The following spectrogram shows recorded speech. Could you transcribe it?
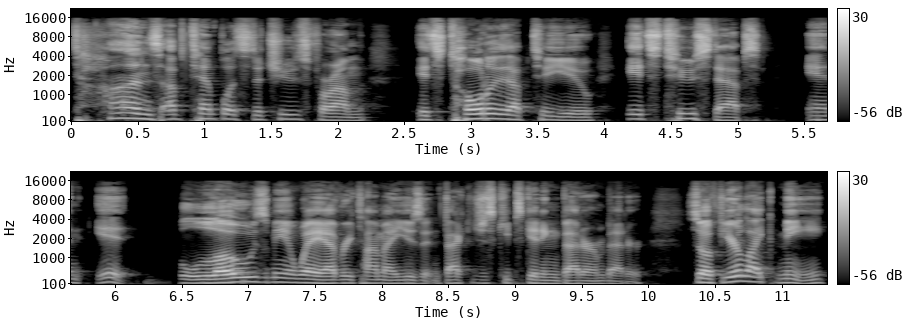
tons of templates to choose from. It's totally up to you. It's two steps and it blows me away every time I use it. In fact, it just keeps getting better and better. So if you're like me,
